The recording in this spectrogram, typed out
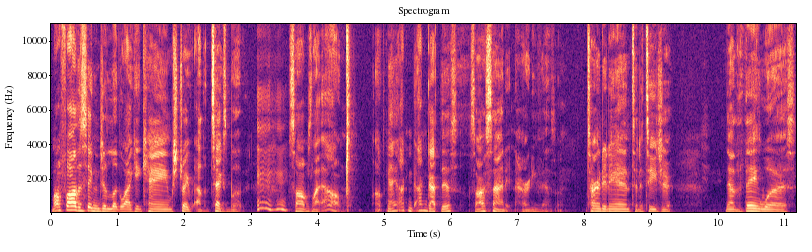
my father's signature looked like it came straight out of the textbook. Mm-hmm. So I was like, oh, okay, I can I got this. So I signed it, Hardy Vincent. Turned it in to the teacher. Now the thing was,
